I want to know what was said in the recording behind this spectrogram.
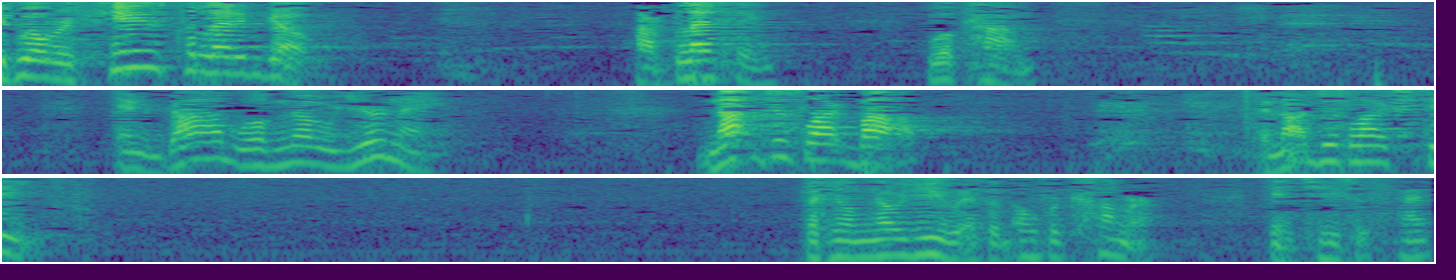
if we'll refuse to let him go, our blessing will come. And God will know your name. Not just like Bob. And not just like Steve. but he'll know you as an overcomer in Jesus' name.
